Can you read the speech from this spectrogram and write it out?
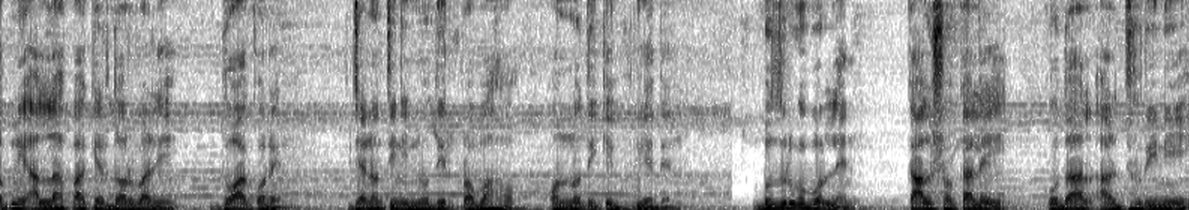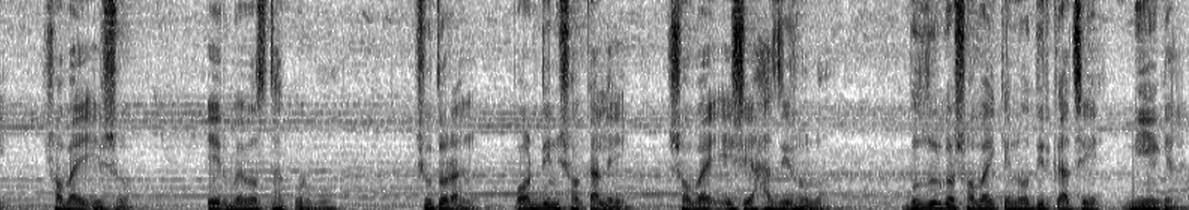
আপনি আল্লাহ পাকের দরবারে দোয়া করেন, যেন তিনি নদীর প্রবাহ অন্যদিকে ঘুরিয়ে দেন। বুজুর্গ বললেন, কাল সকালে কোদাল আর ঝুড়ি নিয়ে সবাই এসো, এর ব্যবস্থা করব। সুতরাং পরদিন সকালে সবাই এসে হাজির হলো। বুজুর্গ সবাইকে নদীর কাছে নিয়ে গেলেন।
